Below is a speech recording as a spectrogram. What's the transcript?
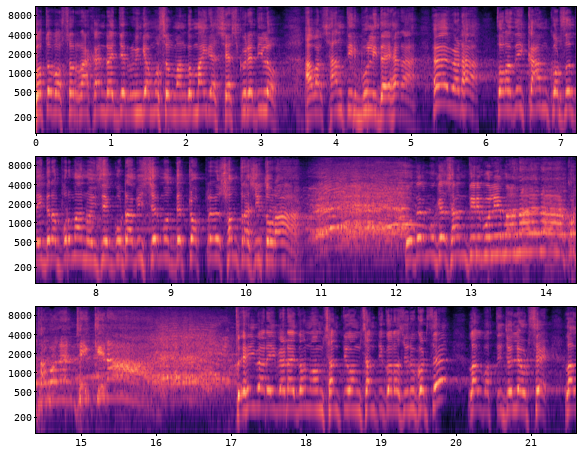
গত বছর রাখান রাজ্যের রোহিঙ্গা মুসলমানকে মাইরা শেষ করে দিল, আবার শান্তির বুলি দেয় হেরা। হে বেড়া তোরা যেই কাম করছ এই দ্বারা প্রমাণ হয়েছে গোটা বিশ্বের মধ্যে টপরের সন্ত্রাসী তোরা। তোদের মুখে শান্তির বুলি মানায় না, কথা বলেন ঠিক কিনা? তো এইবার এই বেড়ায় যখন ওং শান্তি ওং শান্তি করা শুরু করছে। লাল জ্বলে উঠছে। লাল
